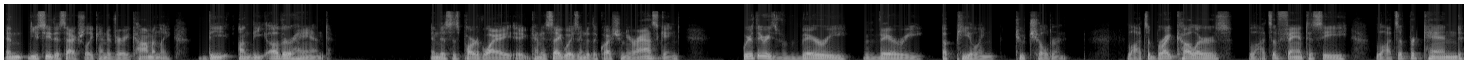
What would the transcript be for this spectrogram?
and you see this actually kind of very commonly. The on the other hand, and this is part of why it kind of segues into the question you're asking Queer theory is very, very appealing to children. Lots of bright colors, lots of fantasy, lots of pretend.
